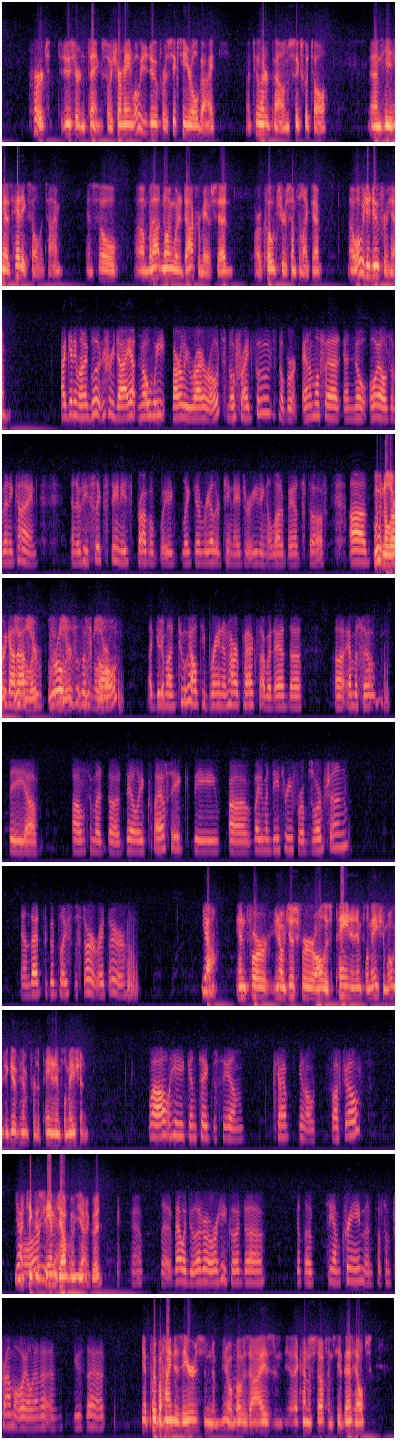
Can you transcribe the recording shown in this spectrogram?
hurt to do certain things. So, Charmaine, what would you do for a 16 year old guy, uh, 200 pounds, six foot tall, and he has headaches all the time? And so, um, without knowing what a doctor may have said, or a coach or something like that, uh, what would you do for him? I get him on a gluten-free diet, no wheat, barley, rye, or oats, no fried foods, no burnt animal fat, and no oils of any kind. And if he's 16, he's probably like every other teenager, eating a lot of bad stuff. Uh, Gluten alert, got gluten alert, gluten osteoporosis alert, of the gluten skull. alert. I'd get Yep. him on two healthy brain and heart packs. I would add the uh, MSM, the uh, Ultimate uh, Daily Classic, the uh, vitamin D3 for absorption, and that's a good place to start right there. Yeah. And for, you know, just for all this pain and inflammation, what would you give him for the pain and inflammation? Well, he can take the CM cap, you know, soft gels. Yeah, take the CM job. Yeah, good. Yeah, that, that would do it. Or he could uh, get the CM cream and put some trauma oil in it and use that. Yeah, put it behind his ears and you know above his eyes and you know, that kind of stuff, and see if that helps.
